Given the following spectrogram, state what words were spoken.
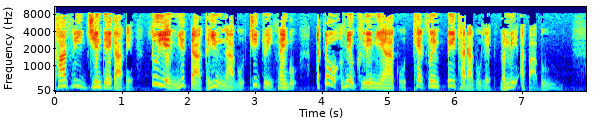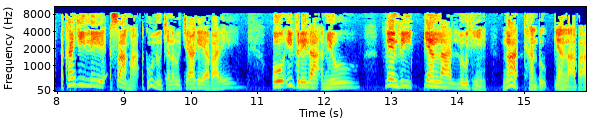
ခါသီခြင်းတဲကပဲသူ့ရဲ့မေတ္တာဂရုဏာကိုထိတွေ့နိုင်ဖို့အတော့အမြုပ်ကလေးများကိုထက်သွင်းပေးထားတာကိုလည်းမမေ့အပ်ပါဘူးအခန်းကြီးလေးအစမှာအခုလိုကျွန်တော်တို့ကြားခဲ့ရပါတယ်။အိုဣသရေလအမျိုး သင်သည်ပြန်လာလို့လျှင်ငါထံသို့ပြန်လာပါ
